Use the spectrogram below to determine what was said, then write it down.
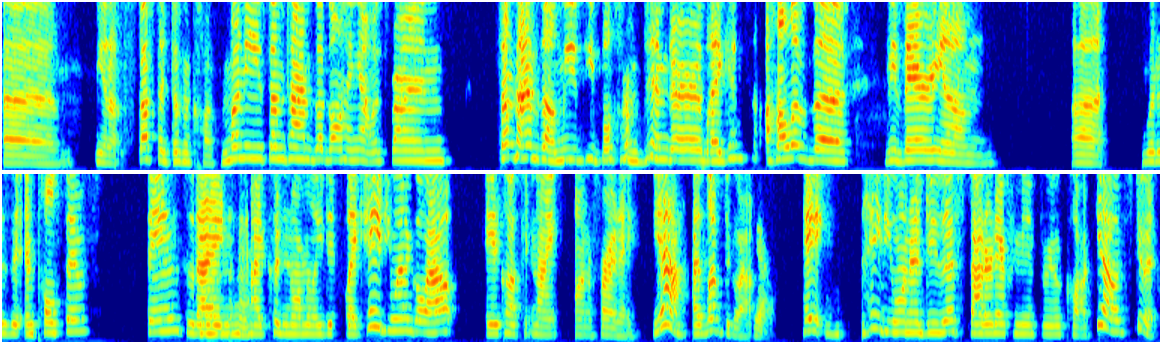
um, you know, stuff that doesn't cost money. Sometimes I'll go hang out with friends. Sometimes I'll meet people from Tinder. Like all of the the very um uh what is it impulsive things that Mhm. I I couldn't normally do like hey do you want to go out eight o'clock at night on a Friday yeah I'd love to go out Yeah. Hey hey do you want to do this Saturday afternoon three o'clock yeah let's do it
